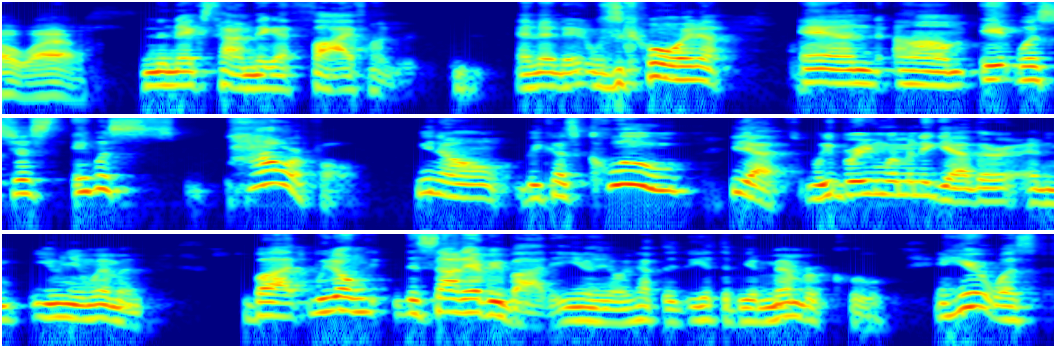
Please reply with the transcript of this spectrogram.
Oh, wow. And the next time they got 500. And then it was going up. And um, it was just, it was powerful you know, because CLUW, yes, we bring women together and union women, but we don't. It's not everybody. You know, you have to you have to be a member of CLUW. And here it was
